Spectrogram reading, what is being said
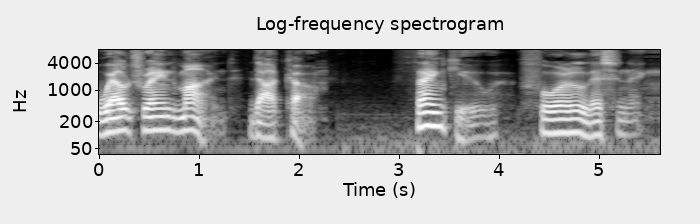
welltrainedmind.com. Thank you for listening.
